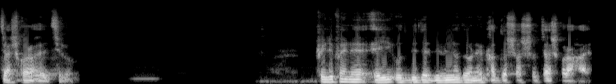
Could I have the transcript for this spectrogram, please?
চাষ করা হয়েছিল। ফিলিপাইনে এই উদ্ভিদের বিভিন্ন ধরনের খাদ্যশস্য চাষ করা হয়।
